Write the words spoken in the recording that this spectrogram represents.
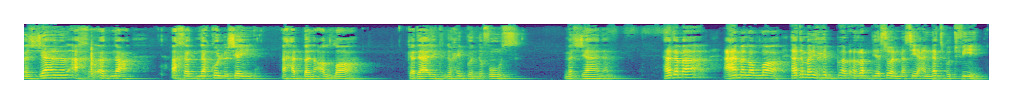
مجانا أخذنا أخذنا كل شيء أحبنا الله. كذلك نحب النفوس مجانا. هذا ما عمل الله. هذا ما يحب الرب يسوع المسيح أن نثبت فيه.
